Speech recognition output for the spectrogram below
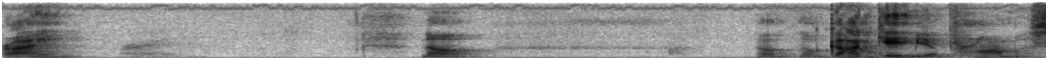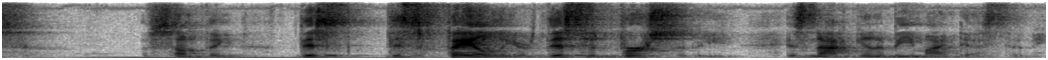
Right? right? No. No, no, God gave me a promise of something. This, this failure, this adversity is not going to be my destiny.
